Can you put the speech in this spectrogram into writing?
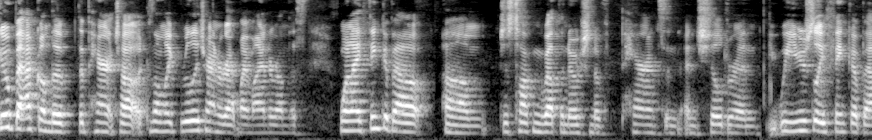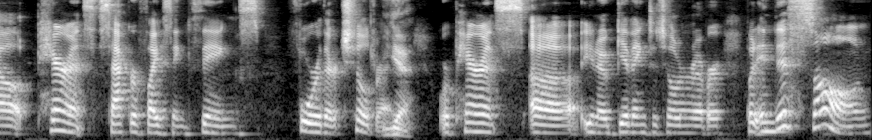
go back on the the parent child because I'm like really trying to wrap my mind around this. When I think about um, just talking about the notion of parents and, and children, we usually think about parents sacrificing things for their children. Yeah, Or parents, uh, you know, giving to children or whatever. But in this song,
